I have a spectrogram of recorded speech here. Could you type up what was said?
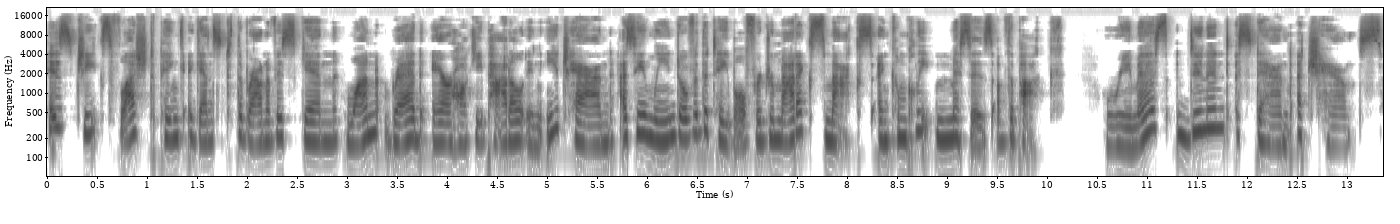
his cheeks flushed pink against the brown of his skin, one red air hockey paddle in each hand as he leaned over the table for dramatic smacks and complete misses of the puck. Remus didn't stand a chance.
